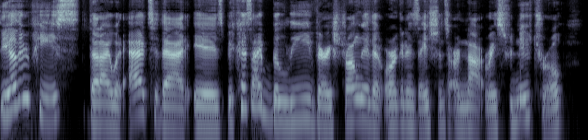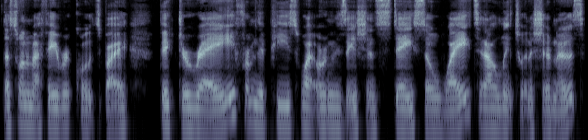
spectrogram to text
The other piece that I would add to that is because I believe very strongly that organizations are not race neutral. That's one of my favorite quotes by Victor Ray from the piece Why Organizations Stay So White, and I'll link to it in the show notes.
